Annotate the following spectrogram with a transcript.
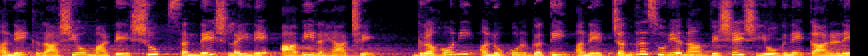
અનેક રાશિઓ માટે શુભ સંદેશ લઈને આવી રહ્યા છે. ગ્રહોની અનુકૂળ ગતિ અને ચંદ્ર સૂર્યના વિશેષ યોગને કારણે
